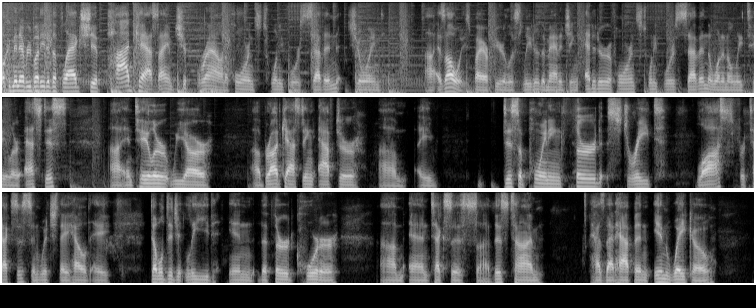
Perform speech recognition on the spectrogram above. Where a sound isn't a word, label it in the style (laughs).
Welcome in, everybody, to the flagship podcast. I am Chip Brown of Horns 24 7, joined uh, as always by our fearless leader, the managing editor of Horns 24 7, the one and only Taylor Estes. Uh, and Taylor, we are uh, broadcasting after um, a disappointing third straight loss for Texas, in which they held a double digit lead in the third quarter. Um, and Texas uh, this time has that happen in Waco,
